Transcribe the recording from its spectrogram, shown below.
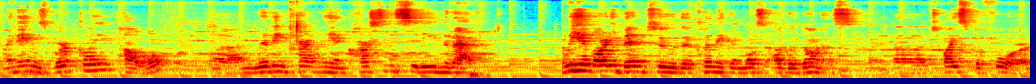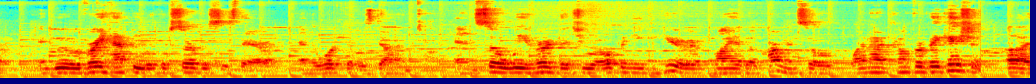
My name is Berkeley Powell. Uh, I'm living currently in Carson City, Nevada. We have already been to the clinic in Los Algodones uh, twice before, and we were very happy with the services there and the work that was done. And so we heard that you were opening here Playa del Carmen, so why not come for vacation? Uh,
